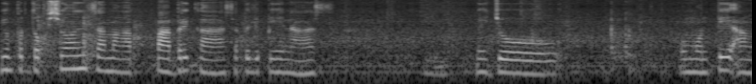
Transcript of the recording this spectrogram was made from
yung produksyon sa mga pabrika sa Pilipinas medyo umunti ang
